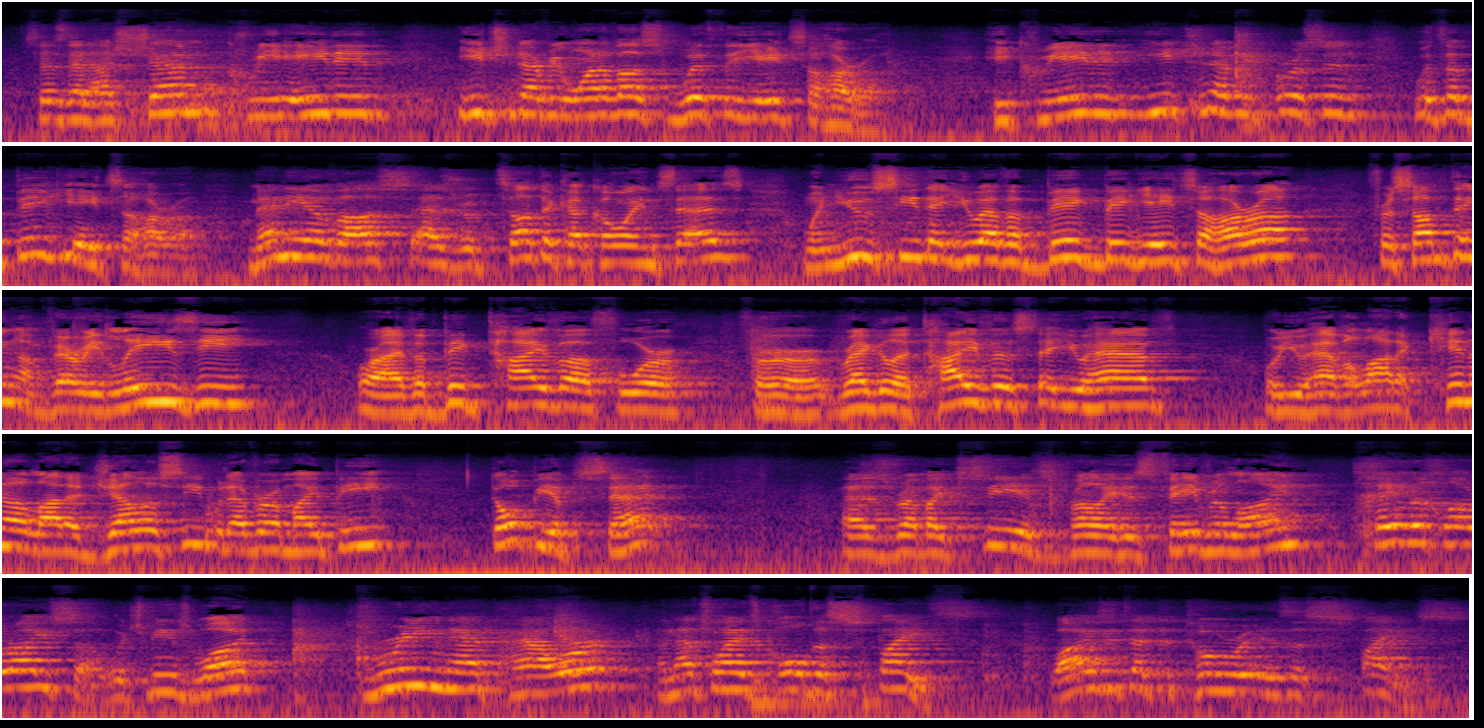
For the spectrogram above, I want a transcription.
Says that Hashem created each and every one of us with the Yetzahara. He created each and every person with a big Yetzirah. Many of us, as Reb Tzadok HaKohen says, when you see that you have a big, big Yetzirah for something, I'm very lazy, or I have a big taiva for, for regular taivas that you have, or you have a lot of kina, a lot of jealousy, whatever it might be, don't be upset. As Rabbi Tzvi, it's probably his favorite line, which means what? Bring that power, and that's why it's called a spice. Why is it that the Torah is a spice?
